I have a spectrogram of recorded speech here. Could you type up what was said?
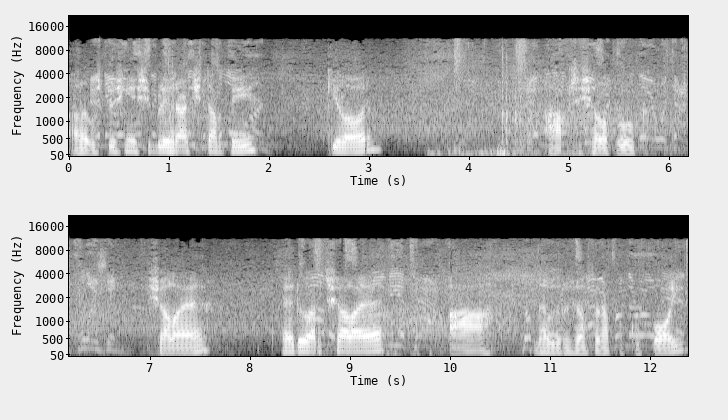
Ale úspěšnější byli hráči Tampy, Killor a přišel puk. Šalé, Eduard Šalé a neudržel se na puku point.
